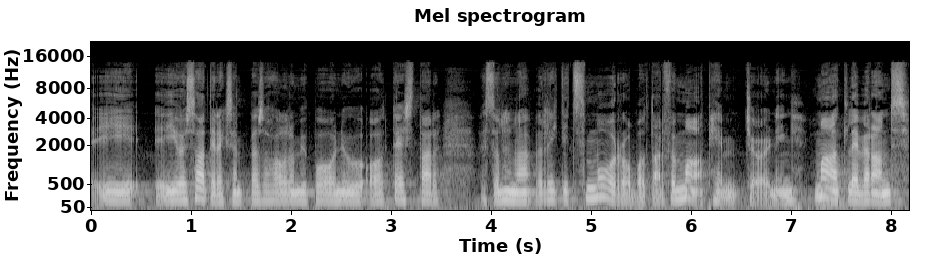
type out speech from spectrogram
i, i USA till exempel så håller de ju på nu och testar sådana riktigt små robotar för mathemkörning, matleverans.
